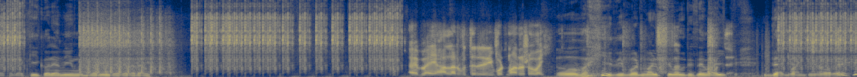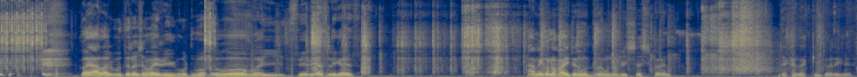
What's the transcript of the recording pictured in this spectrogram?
দেখা যাক কি করে আমি ইমুন মারি ওই জায়গা দাঁড়াই। ভাই হালার ভিতরে রিপোর্ট মারো সবাই। ও ভাই রিপোর্ট মারতে বলতেছে ভাই। দেখেন কি বলে। কয় আলার ভিতরে সবাই রিপোর্ট মারো। ও ভাই সিরিয়াসলি গাইস আমি কোনো ফাইটের মধ্যে যাব না বিশ্বাস করেন? দেখা যাক কি করে গাইস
